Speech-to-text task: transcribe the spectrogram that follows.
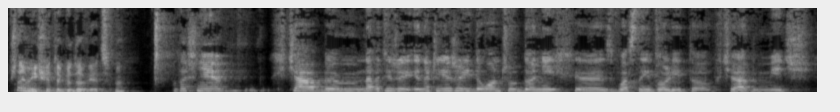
Przynajmniej się tego dowiedzmy. Właśnie chciałabym, nawet jeżeli, znaczy jeżeli dołączył do nich e, z własnej woli, to chciałabym mieć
